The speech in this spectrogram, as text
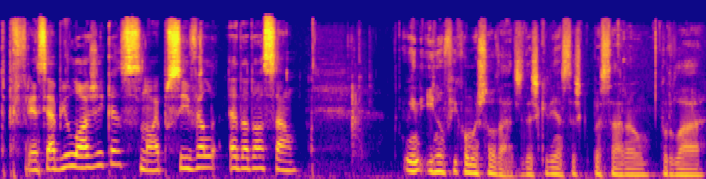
De preferência a biológica, se não é possível, a da adoção. E, e não ficam umas saudades das crianças que passaram por lá?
